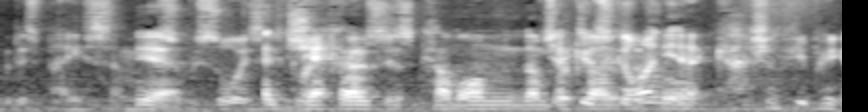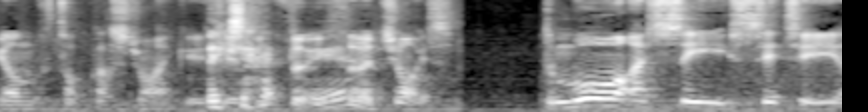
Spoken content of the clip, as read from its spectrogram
with his pace, and Yeah, we saw his and great just come on number of Dzeko's times. gone, before. yeah, casually bring on the top class striker, Exactly, yeah. third choice. The more I see City,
